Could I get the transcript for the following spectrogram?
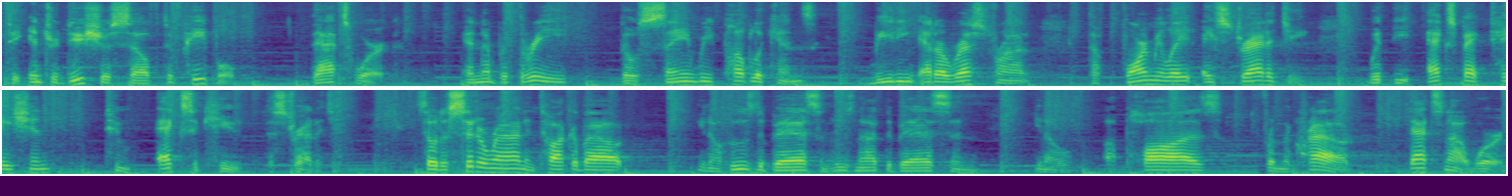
to introduce yourself to people. That's work. And number three, those same Republicans meeting at a restaurant to formulate a strategy with the expectation to execute the strategy. So to sit around and talk about, you know, who's the best and who's not the best and, you know, applause from the crowd, that's not work.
